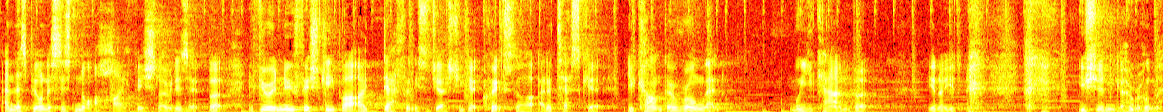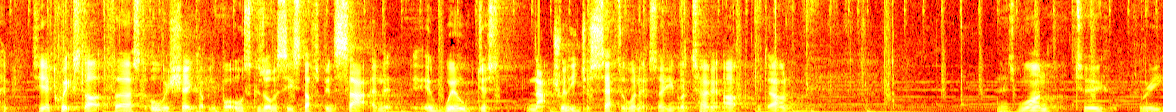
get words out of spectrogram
and let's be honest, it's not a high fish load, is it? But if you're a new fish keeper, I definitely suggest you get quick start at a test kit. You can't go wrong then. Well, you can, but you know, you, you shouldn't go wrong then. So yeah, quick start first. Always shake up your bottles because obviously stuff's been sat and it, it will just naturally just settle, won't it? So you've got to turn it up and down There's one, two, three,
